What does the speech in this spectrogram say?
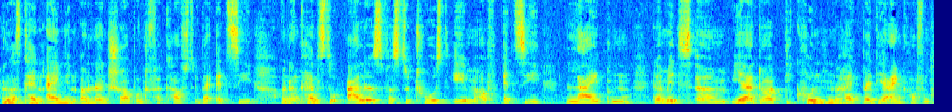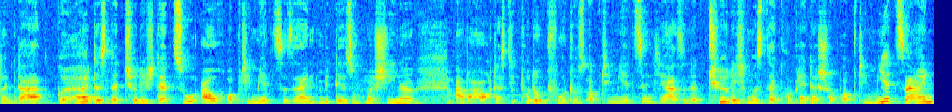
du hast keinen eigenen Online-Shop und du verkaufst über Etsy und dann kannst du alles, was du tust, eben auf Etsy leiten, damit ähm, ja dort die Kunden halt bei dir einkaufen können. Da gehört es natürlich dazu, auch optimiert zu sein mit der Suchmaschine, aber auch, dass die Produktfotos optimiert sind. Ja, also natürlich muss dein kompletter Shop optimiert sein.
